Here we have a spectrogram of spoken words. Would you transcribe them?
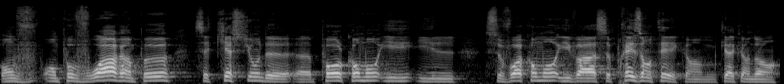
on, peut voir un peu cette question de euh, Paul, comment il, se voit, comment il va se présenter comme quelqu'un dans,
